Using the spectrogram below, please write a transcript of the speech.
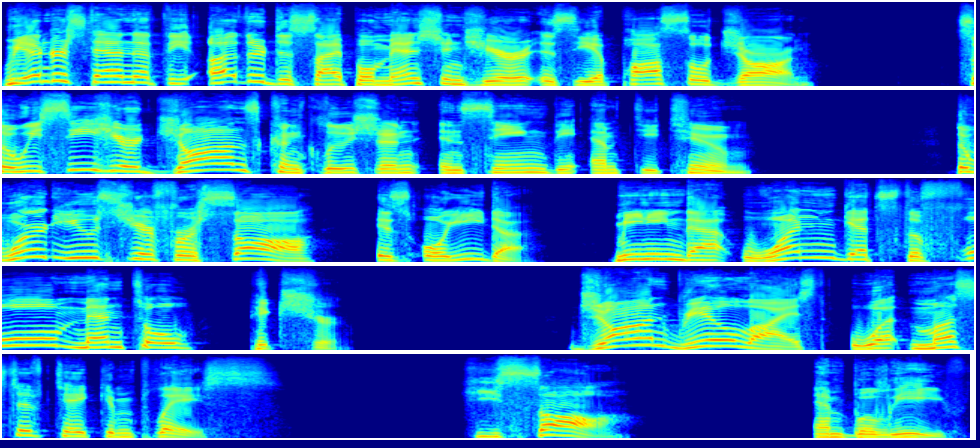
We understand that the other disciple mentioned here is the Apostle John. So we see here John's conclusion in seeing the empty tomb. The word used here for saw is oida, meaning that one gets the full mental picture. John realized what must have taken place. He saw and believed.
